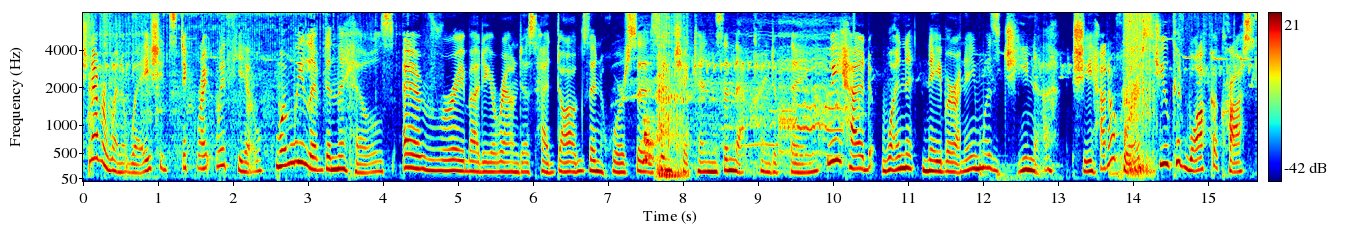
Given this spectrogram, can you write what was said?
She never went away, she'd stick right with you. When we lived in the hills, everybody around us had dogs and horses and chickens and that kind of thing. We had one neighbor, her name was Gina. She had a horse. You could walk across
